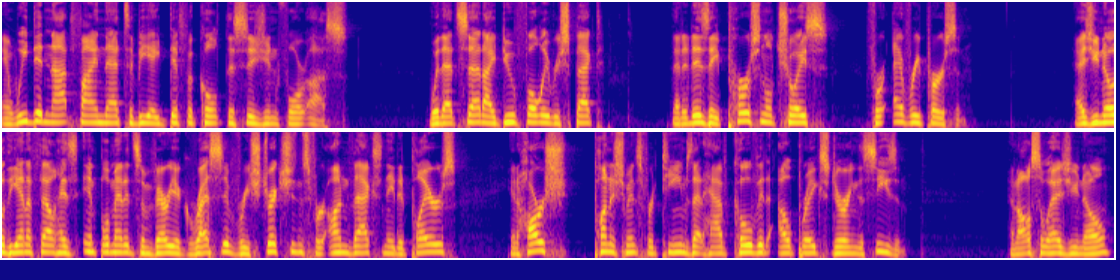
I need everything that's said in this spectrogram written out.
and we did not find that to be a difficult decision for us. With that said, I do fully respect that it is a personal choice for every person. As you know, the NFL has implemented some very aggressive restrictions for unvaccinated players and harsh punishments for teams that have COVID outbreaks during the season. And also, as you know,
